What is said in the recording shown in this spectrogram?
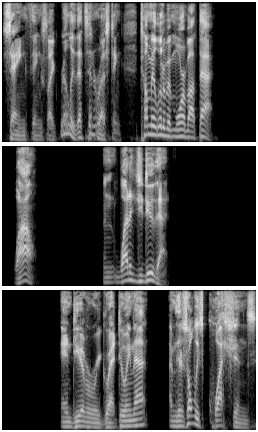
saying things like, Really, that's interesting. Tell me a little bit more about that. Wow. And why did you do that? And do you ever regret doing that? I mean, there's always questions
